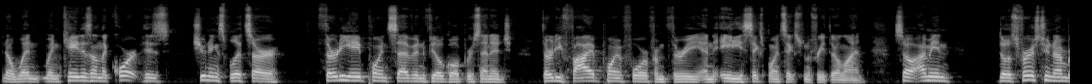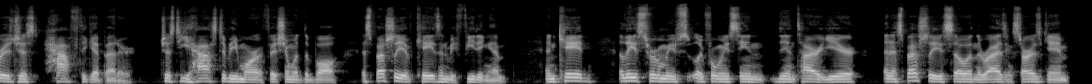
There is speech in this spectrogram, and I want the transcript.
you know, when when Cade is on the court, his shooting splits are 38.7 field goal percentage, 35.4 from three, and 86.6 from the free throw line. So, I mean, those first two numbers just have to get better. Just he has to be more efficient with the ball, especially if Cade's going to be feeding him. And Cade, at least from we like from we've seen the entire year, and especially so in the Rising Stars game,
